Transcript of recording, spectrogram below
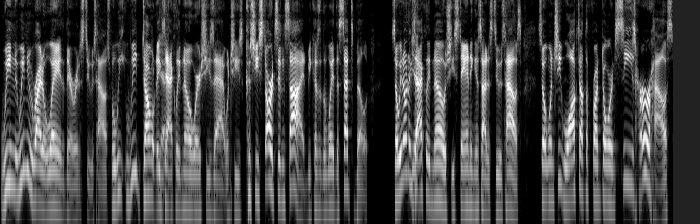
we knew, we knew right away that they were in Stu's house, but we we don't Yeah. exactly know where she's at when she's because she starts inside because of the way the set's built. So we don't exactly know she's standing inside of Stu's house. So when she walks out the front door and sees her house,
